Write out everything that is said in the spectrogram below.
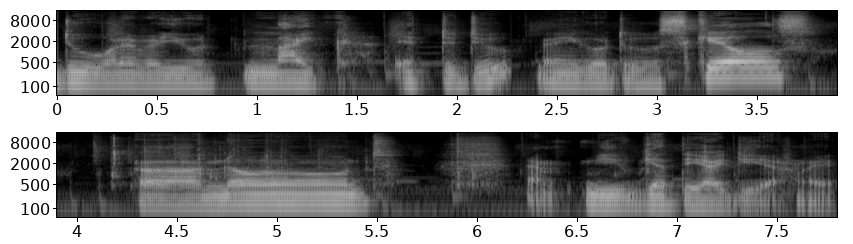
do whatever you would like it to do. Then you go to skills, uh, node, and you get the idea, right?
